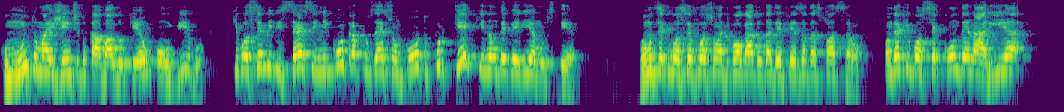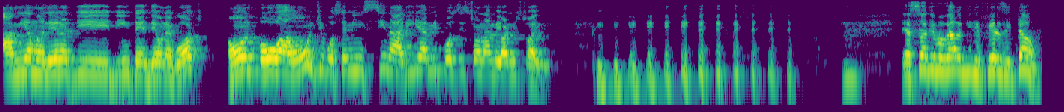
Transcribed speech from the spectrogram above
com muito mais gente do cavalo do que eu convivo, que você me dissesse e me contrapusesse um ponto, por que, que não deveríamos ter? Vamos dizer que você fosse um advogado da defesa da situação. Onde é que você condenaria a minha maneira de, de entender o negócio, onde, ou aonde você me ensinaria a me posicionar melhor nisso aí? Eu sou advogado de defesa, então?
